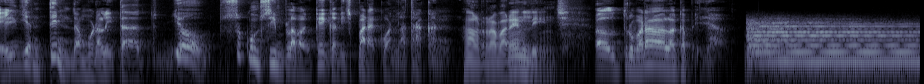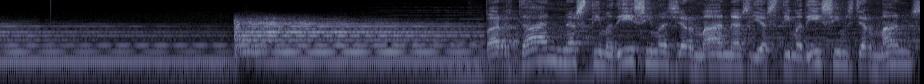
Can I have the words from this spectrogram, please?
Ell hi entén de moralitat. Jo sóc un simple banquer que dispara quan l'atraquen. El reverend Lynch. El trobarà a la capella. Per tant, estimadíssimes germanes i estimadíssims germans,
